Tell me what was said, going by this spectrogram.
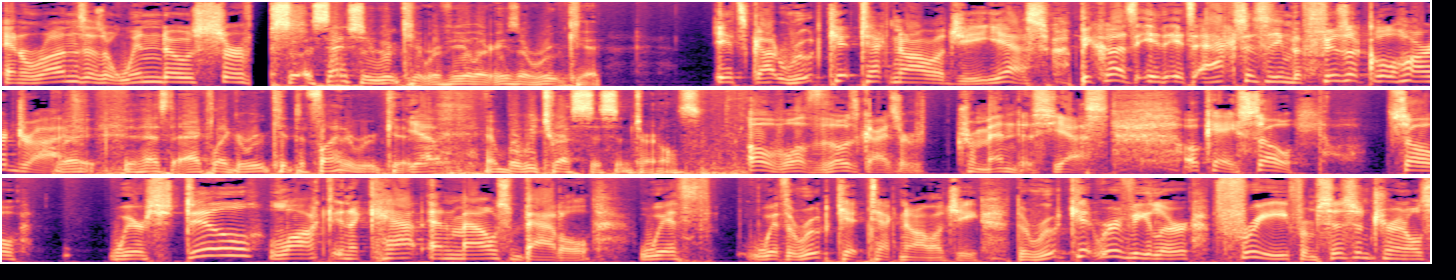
and runs as a Windows service. So essentially, rootkit revealer is a rootkit. It's got rootkit technology, yes, because it, it's accessing the physical hard drive. Right. It has to act like a rootkit to find a rootkit. Yep. And but we trust sysinternals. Oh well, those guys are tremendous. Yes. Okay, so so we're still locked in a cat and mouse battle with with the rootkit technology. The rootkit revealer, free from sysinternals,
